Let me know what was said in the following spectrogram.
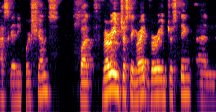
asked any questions, but very interesting, right? Very interesting, and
